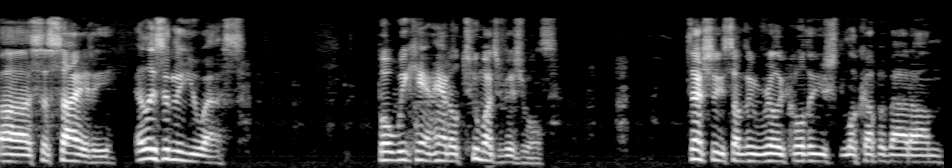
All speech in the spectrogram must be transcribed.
uh, society, at least in the U.S. But we can't handle too much visuals. It's actually something really cool that you should look up about um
